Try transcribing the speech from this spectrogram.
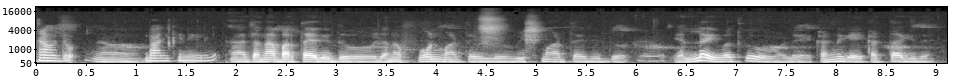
ಹೌದು. ಬಾಲ್ಕನಿಲಿ. ಜನ ಬರ್ತಾ ಇದ್ದಿದ್ದು ಜನ ಫೋನ್ ಮಾಡ್ತಾ ಇದ್ದು ವಿಶ್ ಮಾಡ್ತಾ ಇದ್ದಿದ್ದು. ಎಲ್ಲ ಇವತ್ತಿಗೂ ಒಳ್ಳೆ ಕಣ್ಣಿಗೆ ಕಟ್ಟಾಗಿದೆ.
